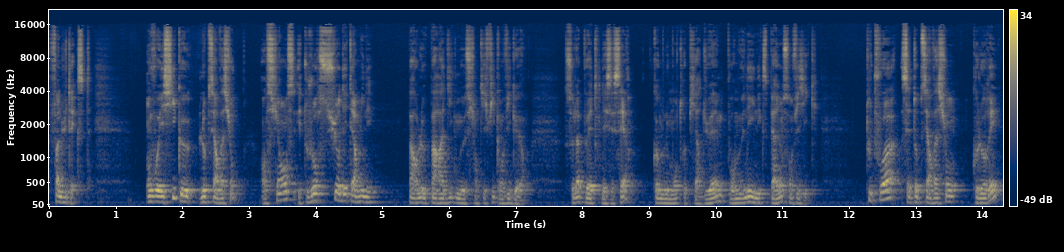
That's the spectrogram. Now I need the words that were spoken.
Fin du texte. On voit ici que l'observation, en science, est toujours surdéterminée par le paradigme scientifique en vigueur. Cela peut être nécessaire, comme le montre Pierre Duhem, pour mener une expérience en physique. Toutefois, cette observation colorée,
